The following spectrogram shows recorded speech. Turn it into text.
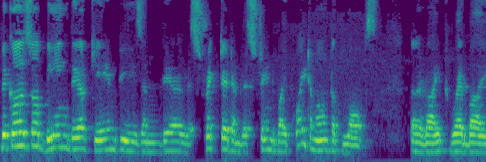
Because of being their KMPs and they are restricted and restrained by quite amount of laws, uh, right, whereby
